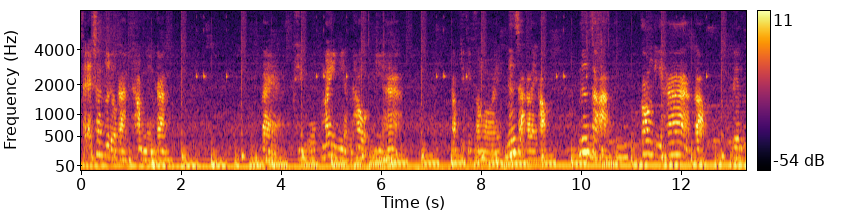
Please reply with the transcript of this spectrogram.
ใช้แอคชั่นตัวเดียวกันทำเหมือนกัน แต่ผิวไม่เนียนเท่า D5 กับ70 200 เนื่องจากอะไรครับ เนื่องจากกล้อง D5 กับเลนส์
